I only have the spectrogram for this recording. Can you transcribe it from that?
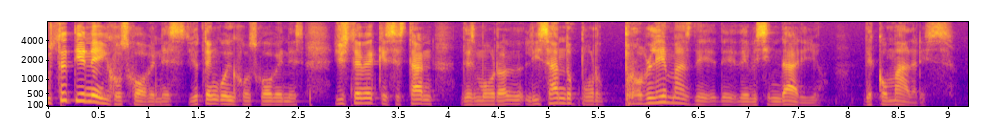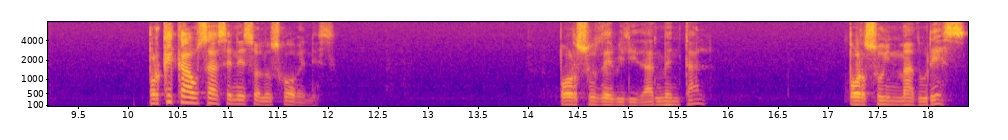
Usted tiene hijos jóvenes, yo tengo hijos jóvenes, y usted ve que se están desmoralizando por problemas de, vecindario, de comadres. ¿Por qué causa hacen eso los jóvenes? Por su debilidad mental, por su inmadurez.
